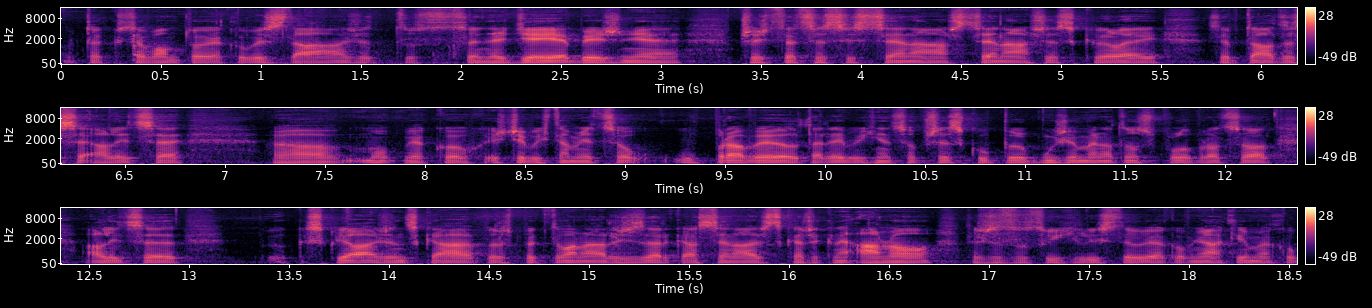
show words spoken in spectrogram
uh, tak se vám to jakoby zdá, že to se neděje běžně, přečtete si scénář, scénář je skvělý, zeptáte se Alice, jako ještě bych tam něco upravil, tady bych něco přeskupil, můžeme na tom spolupracovat. Alice skvělá ženská, respektovaná režisérka, scénáristka řekne ano, takže to v chvíli jste jako v nějakém jako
